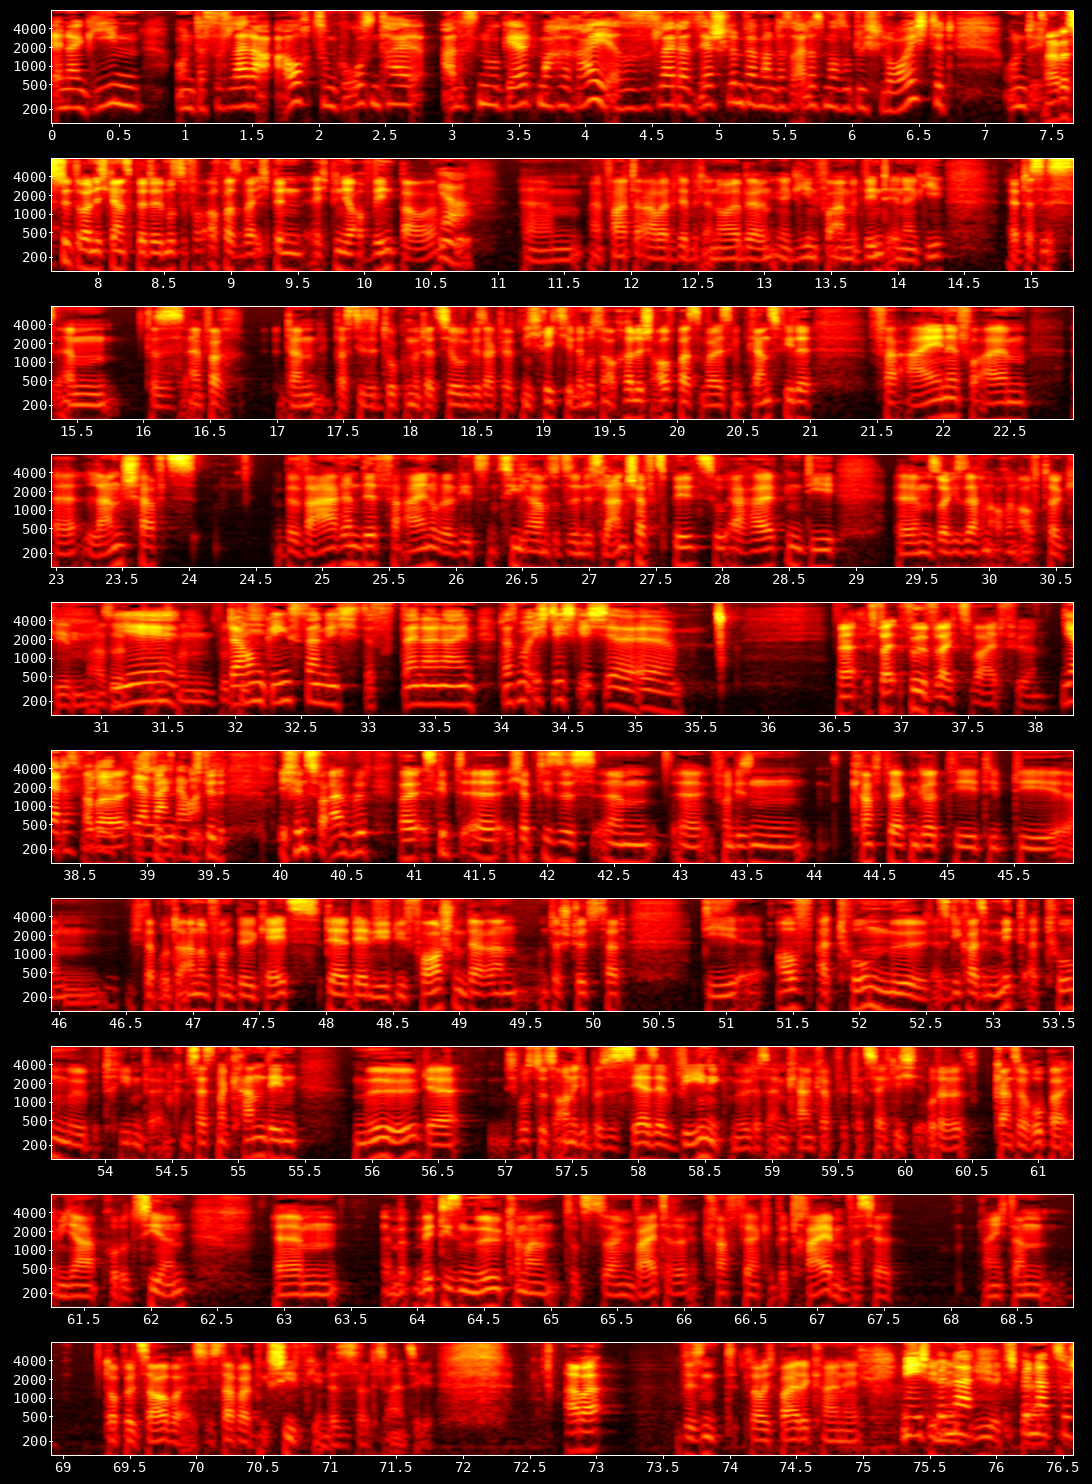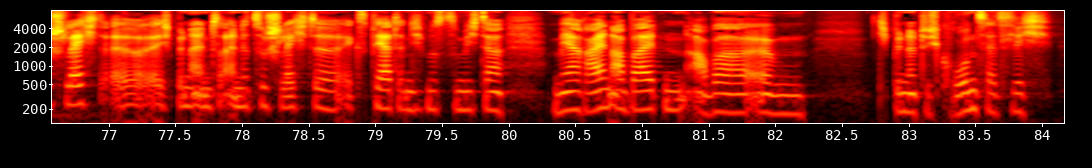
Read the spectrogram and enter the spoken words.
Energien und das ist leider auch zum großen Teil alles nur Geldmacherei. Also es ist leider sehr schlimm, wenn man das alles mal so durchleuchtet und. Ja, das stimmt aber nicht ganz. Bitte, musst du aufpassen, weil ich bin ich bin ja auch Windbauer. Ja. Ähm, mein Vater arbeitet ja mit erneuerbaren Energien, vor allem mit Windenergie. Äh, das ist ähm, das ist einfach dann, was diese Dokumentation gesagt hat, nicht richtig. Und da muss man auch höllisch aufpassen, weil es gibt ganz viele Vereine, vor allem äh, landschaftsbewahrende Vereine oder die zum Ziel haben, sozusagen das Landschaftsbild zu erhalten, die ähm, solche Sachen auch in Auftrag geben. Also nee, da darum ging es da nicht. Das, nein, nein, nein. Das muss ich, ich, ich äh, äh ja, es würde vielleicht zu weit führen. Ja, das würde Aber jetzt sehr lang find, dauern. Ich finde ich finde es vor allem blöd, weil es gibt, äh, ich habe dieses ähm, äh, von diesen Kraftwerken gehört, die, die, die, ähm, ich glaube unter anderem von Bill Gates, der, der die, die Forschung daran unterstützt hat, die äh, auf Atommüll, also die quasi mit Atommüll betrieben werden können. Das heißt, man kann den Müll, der, ich wusste es auch nicht, aber es ist sehr, sehr wenig Müll, das ein Kernkraftwerk tatsächlich oder ganz Europa im Jahr produzieren. Ähm, mit diesem Müll kann man sozusagen weitere Kraftwerke betreiben, was ja eigentlich dann doppelt sauber ist. Es darf halt nichts schiefgehen, das ist halt das Einzige. Aber wir sind, glaube ich, beide keine Nee, ich bin da, ich bin da zu schlecht, äh, ich bin eine, eine zu schlechte Expertin, ich müsste mich da mehr reinarbeiten, aber ähm, ich bin natürlich grundsätzlich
